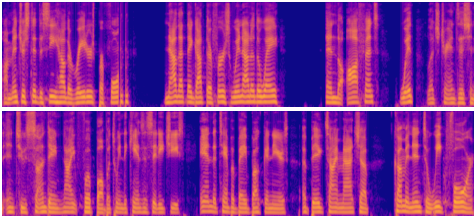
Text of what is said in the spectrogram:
I'm interested to see how the Raiders perform now that they got their first win out of the way and the offense with let's transition into Sunday night football between the Kansas City Chiefs and the Tampa Bay Buccaneers, a big time matchup coming into week 4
